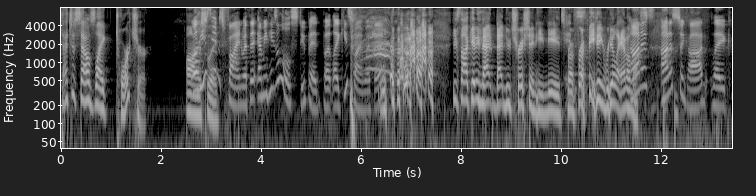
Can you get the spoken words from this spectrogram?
that just sounds like torture. Well, he seems fine with it. I mean, he's a little stupid, but like he's fine with it. he's not getting that that nutrition he needs from from eating real animals. honest, honest to God, like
